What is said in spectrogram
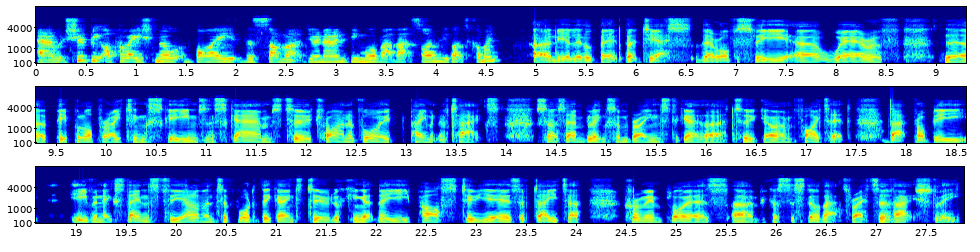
Uh, which should be operational by the summer. Do you know anything more about that, Simon? You'd like to comment? Only a little bit, but yes, they're obviously uh, aware of the people operating schemes and scams to try and avoid payment of tax. So, assembling some brains together to go and fight it. That probably even extends to the element of what are they going to do looking at the past two years of data from employers uh, because there's still that threat of actually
